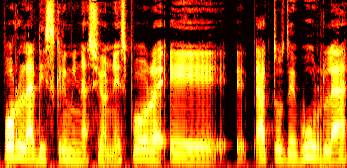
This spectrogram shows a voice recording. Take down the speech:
por la discriminación, es por eh, actos de burla.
